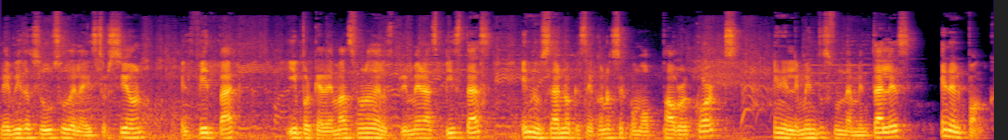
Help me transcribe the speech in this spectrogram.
debido a su uso de la distorsión, el feedback y porque además fue una de las primeras pistas en usar lo que se conoce como power chords en elementos fundamentales en el punk.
